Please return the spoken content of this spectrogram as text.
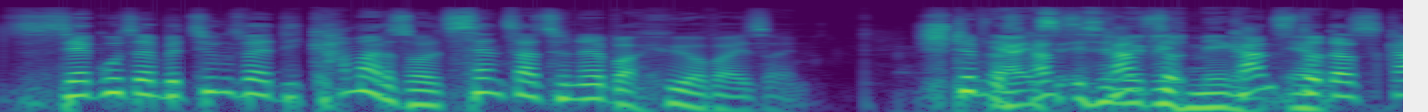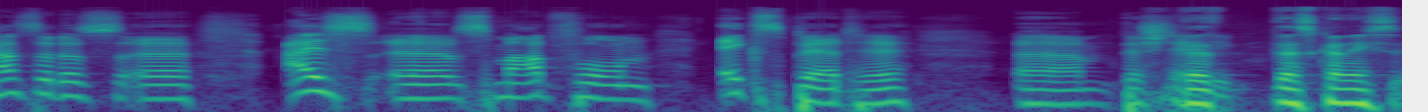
sehr gut sein, beziehungsweise die Kamera soll sensationell bei Huawei sein. Stimmt, das Ja, kannst, ist ja kannst, du, mega, kannst ja. du das, kannst du das äh, als äh, Smartphone-Experte ähm, Das, bestätigen? das kann ich,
